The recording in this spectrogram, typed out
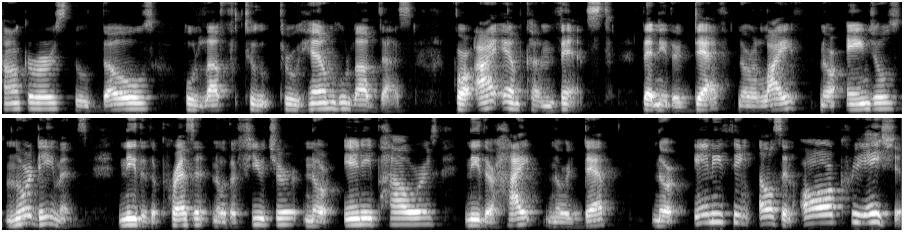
conquerors through those who love to through him who loved us. For I am convinced that neither death nor life nor angels nor demons, neither the present nor the future, nor any powers, neither height nor depth, nor anything else in all creation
